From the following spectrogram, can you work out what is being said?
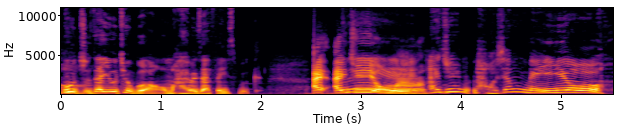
不止在 YouTube 啊，我们还会在 Facebook，I IG 有吗？IG 好像没有。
